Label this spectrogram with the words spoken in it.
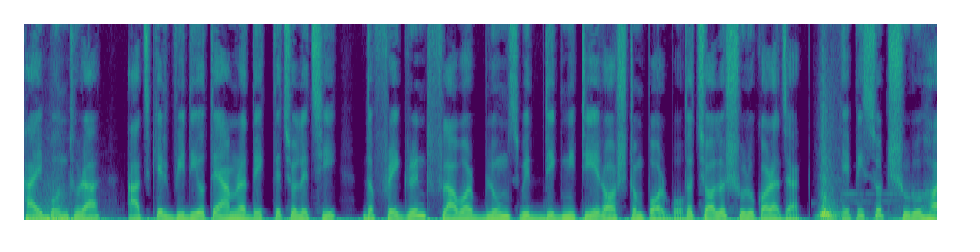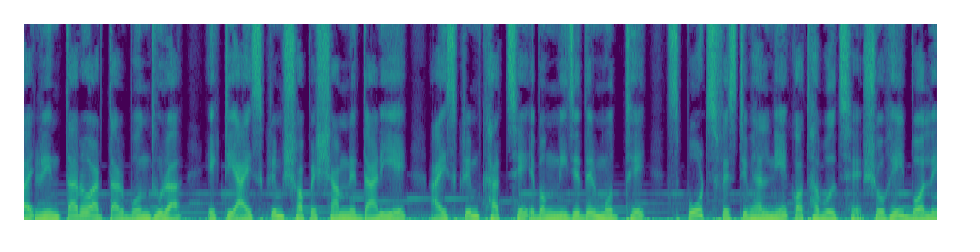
হাই বন্ধুরা আজকের ভিডিওতে আমরা দেখতে চলেছি the fragrant flower blooms with dignity এর অষ্টম পর্ব। তো চলো শুরু করা যাক। এপিসোড শুরু হয় রিন্তারো আর তার বন্ধুরা একটি আইসক্রিম শপের সামনে দাঁড়িয়ে আইসক্রিম খাচ্ছে এবং নিজেদের মধ্যে স্পোর্টস ফেস্টিভ্যাল নিয়ে কথা বলছে। সোহেই বলে,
